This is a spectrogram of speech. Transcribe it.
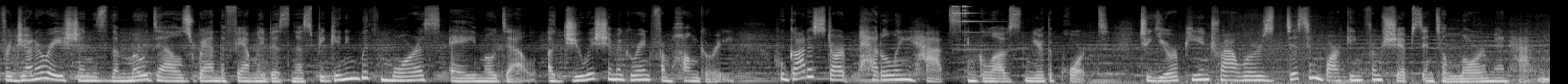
For generations, the Modells ran the family business, beginning with Morris A. Modell, a Jewish immigrant from Hungary who got to start peddling hats and gloves near the port to European travelers disembarking from ships into lower Manhattan.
